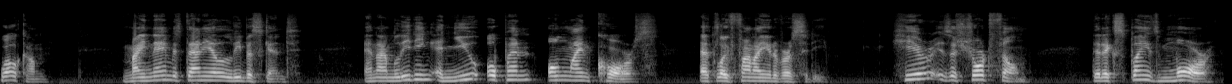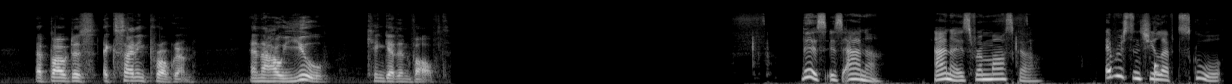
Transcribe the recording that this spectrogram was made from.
Welcome. My name is Daniel Libeskind and I'm leading a new open online course at Leuphana University. Here is a short film that explains more about this exciting program and how you can get involved. This is Anna. Anna is from Moscow. Ever since she left school,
